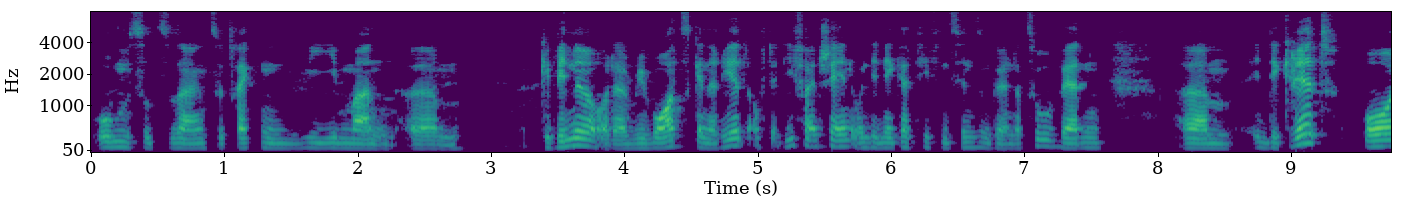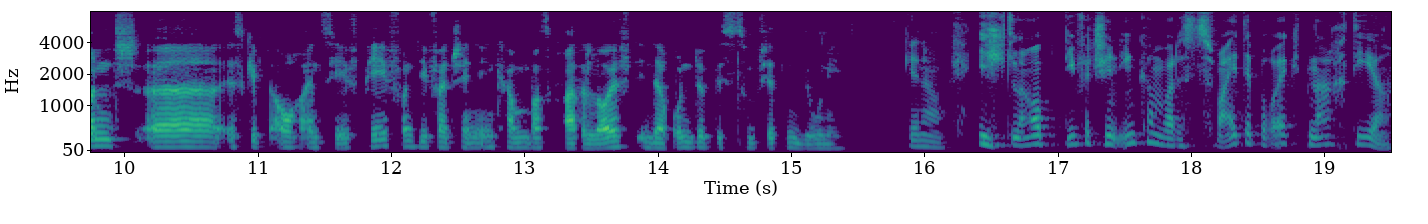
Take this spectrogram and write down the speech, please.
um sozusagen zu tracken, wie man ähm, Gewinne oder Rewards generiert auf der DeFi Chain und die negativen Zinsen gehören dazu, werden ähm, integriert und äh, es gibt auch ein CFP von DeFi Chain Income, was gerade läuft in der Runde bis zum 4. Juni. Genau. Ich glaube, DeFi Income war das zweite Projekt nach dir.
